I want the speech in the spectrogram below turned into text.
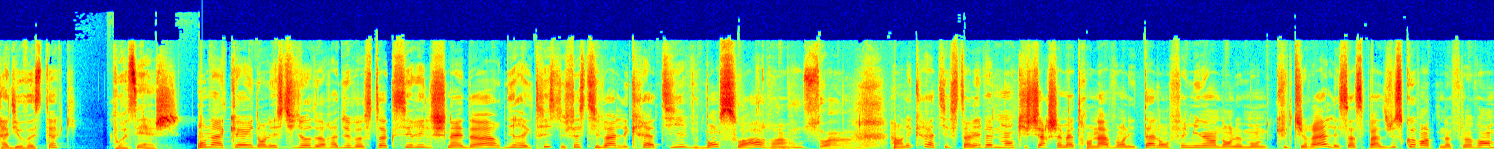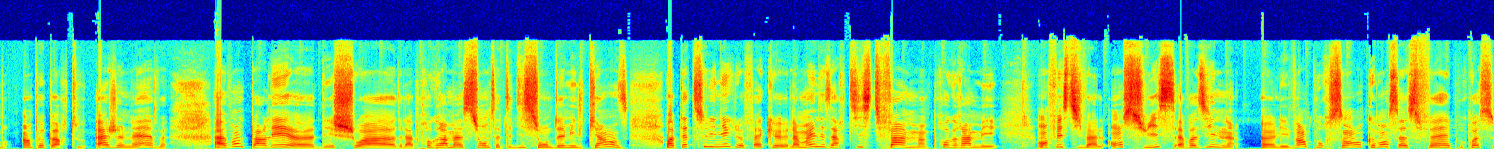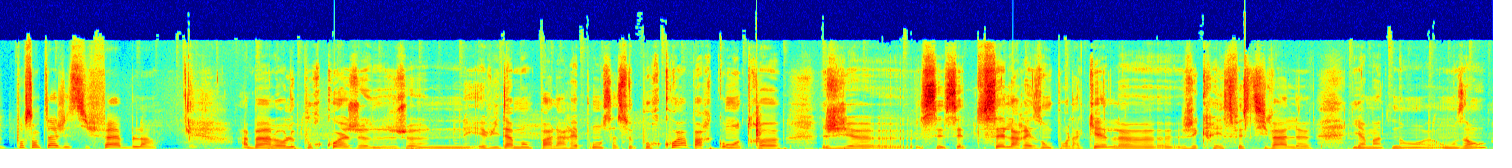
radiovostok.ch. On accueille dans les studios de Radio Vostok Cyril Schneider, directrice du festival Les Créatives. Bonsoir. Bonsoir. Alors Les Créatives, c'est un événement qui cherche à mettre en avant les talents féminins dans le monde culturel et ça se passe jusqu'au 29 novembre un peu partout à Genève. Avant de parler euh, des choix de la programmation de cette édition 2015, on va peut-être souligner que le fait que la moyenne des artistes femmes programmées en festival en Suisse avoisine euh, les 20%. Comment ça se fait? Pourquoi ce pourcentage est si faible? Ah ben alors le pourquoi, je, n'ai évidemment pas la réponse à ce pourquoi. Par contre, euh, euh, c'est la raison pour laquelle euh, j'ai créé ce festival il y a maintenant 11 ans,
